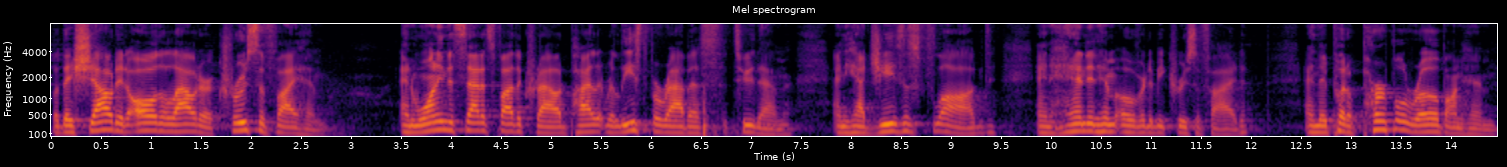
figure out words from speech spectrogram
But they shouted all the louder, Crucify him. And wanting to satisfy the crowd, Pilate released Barabbas to them, and he had Jesus flogged and handed him over to be crucified and they put a purple robe on him,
